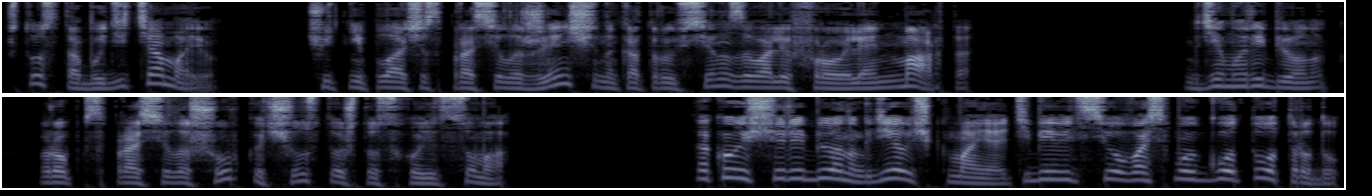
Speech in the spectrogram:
«Что с тобой, дитя мое?» — чуть не плача спросила женщина, которую все называли фройляйн Марта. «Где мой ребенок?» — робко спросила Шурка, чувствуя, что сходит с ума. «Какой еще ребенок, девочка моя? Тебе ведь всего восьмой год от роду.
